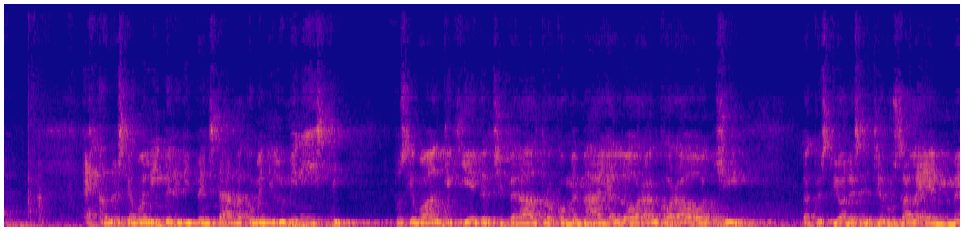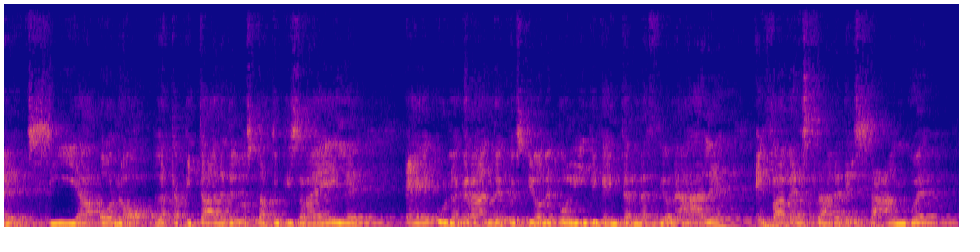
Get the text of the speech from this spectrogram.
Ecco, noi siamo liberi di pensarla come gli illuministi, possiamo anche chiederci peraltro come mai allora ancora oggi la questione se Gerusalemme sia o no la capitale dello Stato di Israele è una grande questione politica internazionale e fa versare del sangue.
